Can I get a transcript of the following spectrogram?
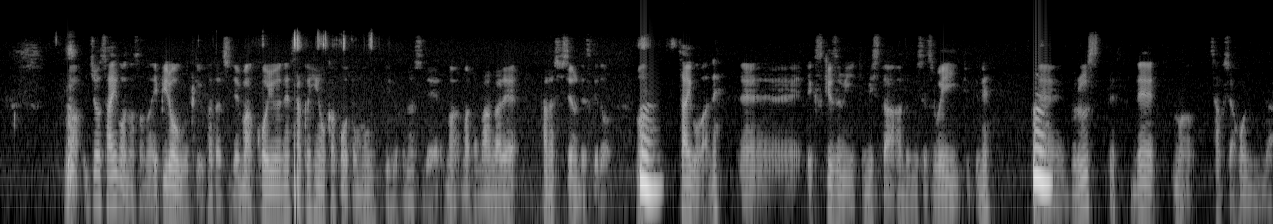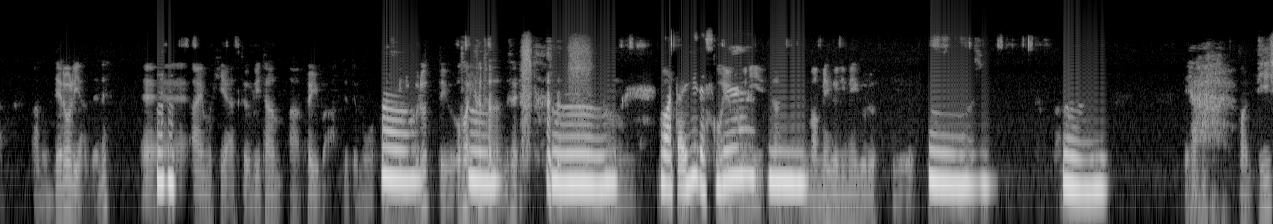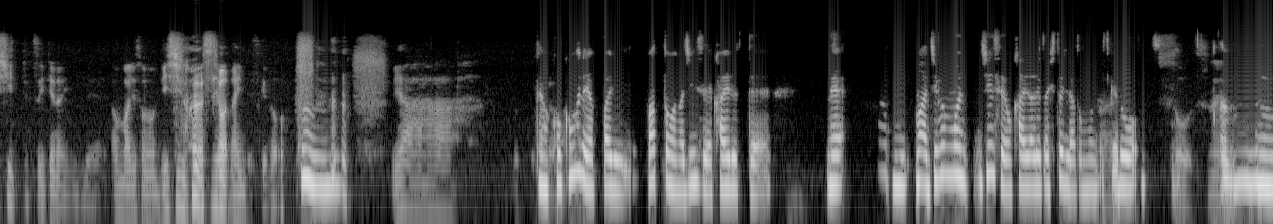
まあ、一応最後のそのエピローグっていう形で、まあ、こういうね、作品を書こうと思うっていう話で、まあ、また漫画で話してるんですけど、まあ、うん。最後はね、えー、Excuse me, Mr. and Mrs. Wayne って言ってね、うん。えーブルースって、で、まあ、作者本人が、あの、デロリアンでね、えー I'm here to return a favor って言って、もう、うん助けに来るっていう終わり方なんで、うーん。またいいですね。こういう風に、うなん。まあ、巡り巡るっていううん。話。うん。いやー、まあ、DC ってついてないんで、あんまりその DC の話ではないんですけど、うん。いやー、でもここまでやっぱり、バットマンが人生変えるって、ね。うんまあ自分も人生を変えられた一人だと思うんですけど、そうですね。う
